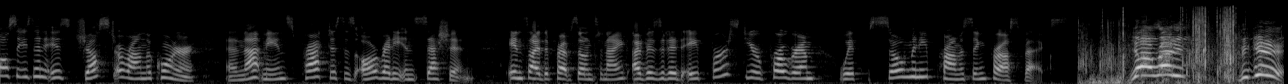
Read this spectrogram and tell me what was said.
football season is just around the corner, and that means practice is already in session. Inside the Prep Zone tonight, I visited a first year program with so many promising prospects. Y'all ready? Begin!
